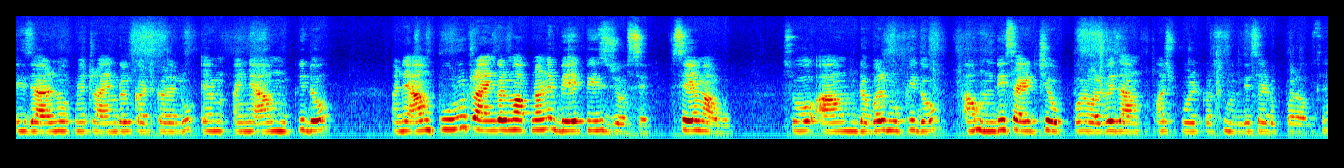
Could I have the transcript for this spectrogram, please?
ઇઝારનું આપણે ટ્રાયેંગલ કટ કરેલું, એમ એને આમ મૂકી દો. અને આમ પૂરું ટ્રાયેંગલમાં આપણાને બે પીસ જોશે. સેમ આવું. સો આમ ડબલ મૂકી દો. આ હુંડી સાઈડ છે ઉપર ઓલવેઝ આમ જ ફોલ્ડ કરશું. હુંડી સાઈડ ઉપર આવશે.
